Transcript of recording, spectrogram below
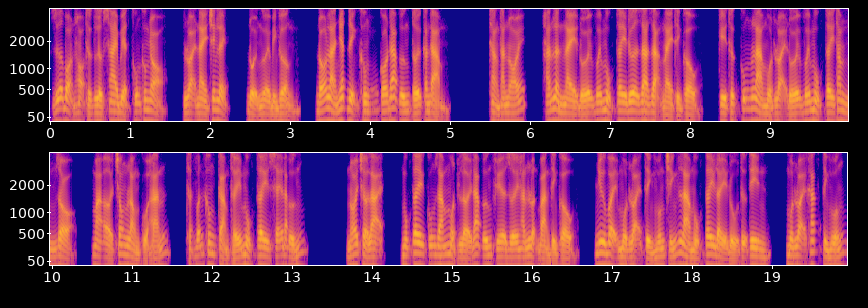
giữa bọn họ thực lực sai biệt cũng không nhỏ, loại này tranh lệch, đổi người bình thường, đó là nhất định không có đáp ứng tới can đảm. Thẳng thắn nói, hắn lần này đối với mục tây đưa ra dạng này thỉnh cầu, kỳ thực cũng là một loại đối với mục tây thăm dò, mà ở trong lòng của hắn, thật vẫn không cảm thấy mục tây sẽ đáp ứng. Nói trở lại, mục tây cũng dám một lời đáp ứng phía dưới hắn luận bàn thỉnh cầu như vậy một loại tình huống chính là mục tây đầy đủ tự tin, một loại khác tình huống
